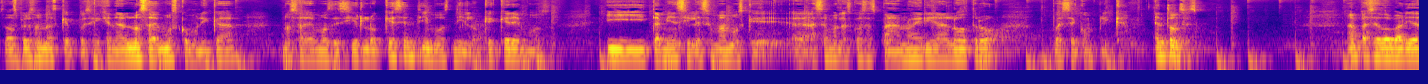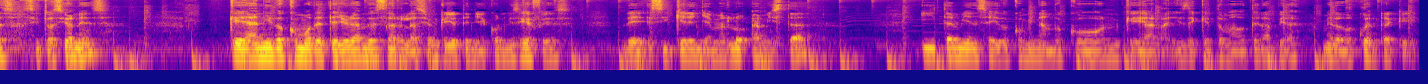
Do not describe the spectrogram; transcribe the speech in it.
somos personas que pues en general no sabemos comunicar, no sabemos decir lo que sentimos ni lo que queremos y también si le sumamos que eh, hacemos las cosas para no herir al otro, pues se complica. Entonces, han pasado varias situaciones que han ido como deteriorando esta relación que yo tenía con mis jefes, de si quieren llamarlo amistad. Y también se ha ido combinando con que a raíz de que he tomado terapia me he dado cuenta que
